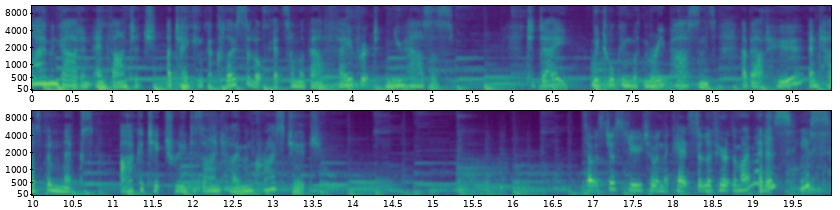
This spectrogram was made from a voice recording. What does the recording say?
Home and Garden and Vantage are taking a closer look at some of our favourite new houses. Today, we're talking with Marie Parsons about her and husband Nick's architecturally designed home in Christchurch. So it's just you two and the cats that live here at the moment? It is, yes.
